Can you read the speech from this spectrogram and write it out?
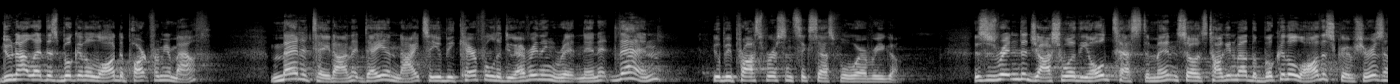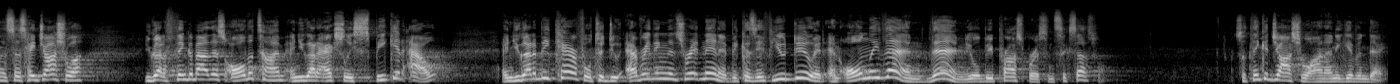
Do not let this book of the law depart from your mouth. Meditate on it day and night so you'll be careful to do everything written in it. Then you'll be prosperous and successful wherever you go. This is written to Joshua, the Old Testament. And so it's talking about the book of the law, the scriptures. And it says, hey, Joshua, you got to think about this all the time and you got to actually speak it out. And you got to be careful to do everything that's written in it because if you do it, and only then, then you'll be prosperous and successful. So think of Joshua on any given day.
